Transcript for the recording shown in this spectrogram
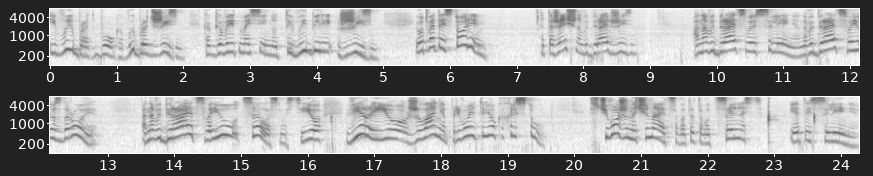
и выбрать Бога, выбрать жизнь. Как говорит Моисей, но ты выбери жизнь. И вот в этой истории эта женщина выбирает жизнь. Она выбирает свое исцеление, она выбирает свое здоровье, она выбирает свою целостность. Ее вера, ее желание приводит ее ко Христу. С чего же начинается вот эта вот цельность и это исцеление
